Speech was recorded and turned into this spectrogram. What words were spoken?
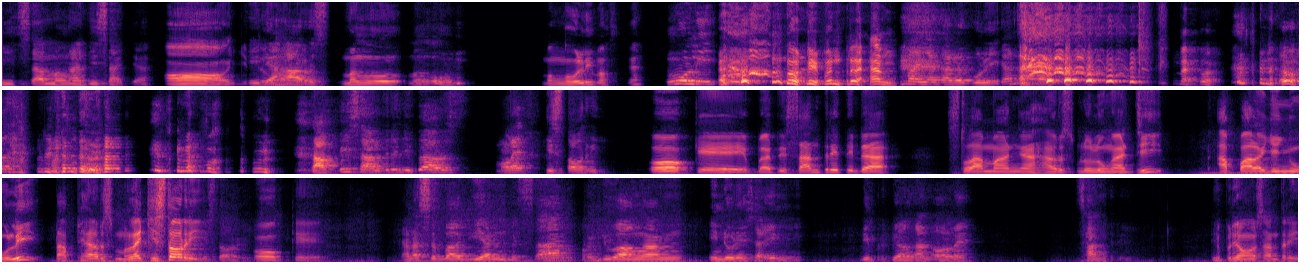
bisa mengaji saja, Oh, gitu. tidak Bang. harus mengu- menguli. menguli maksudnya? Nguli, Menguli beneran. banyak ada kuli kan. Kenapa? Kenapa? Betul kan? Kenapa kuli? Tapi santri juga harus melek histori. Oke, berarti santri tidak selamanya harus melulu ngaji, apalagi nguli, tapi harus melek histori. Histori. Oke. Karena sebagian besar perjuangan Indonesia ini diperjuangkan oleh santri. Diberi oleh santri.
